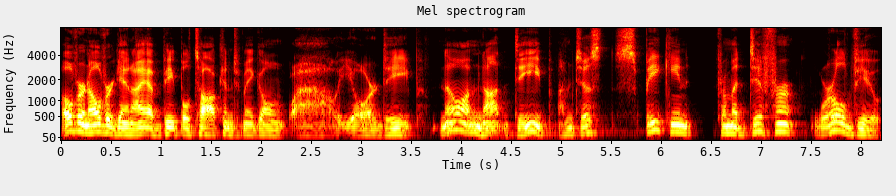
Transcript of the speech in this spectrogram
Over and over again, I have people talking to me going, Wow, you're deep. No, I'm not deep. I'm just speaking from a different worldview.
